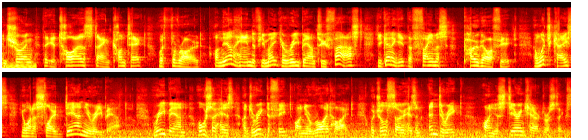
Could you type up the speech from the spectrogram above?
ensuring that your tyres stay in contact with the road. On the other hand, if you make your rebound too fast, you're going to get the famous pogo effect, in which case you want to slow down your rebound. Rebound also has a direct effect on your ride height, which also has an indirect on your steering characteristics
